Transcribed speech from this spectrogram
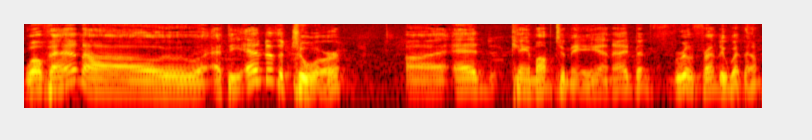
Well, then uh, at the end of the tour, uh, Ed came up to me, and I'd been really friendly with him.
